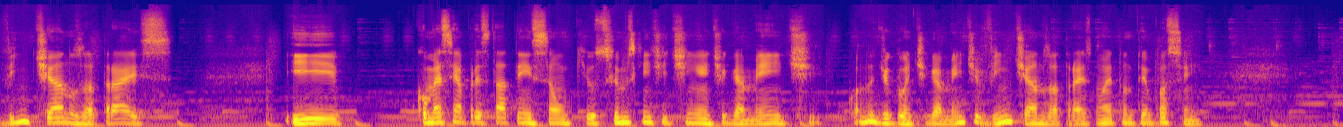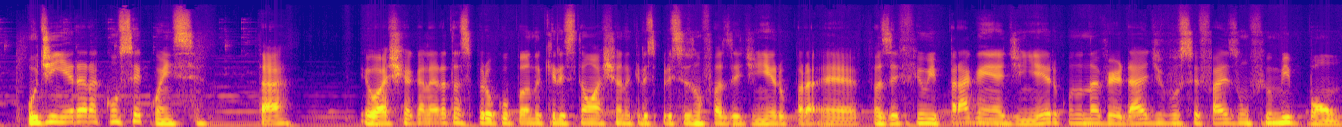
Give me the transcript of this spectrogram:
20 anos atrás e comecem a prestar atenção que os filmes que a gente tinha antigamente, quando eu digo antigamente, 20 anos atrás, não é tanto tempo assim. O dinheiro era consequência, tá? Eu acho que a galera tá se preocupando que eles estão achando que eles precisam fazer dinheiro para fazer filme para ganhar dinheiro, quando na verdade você faz um filme bom.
